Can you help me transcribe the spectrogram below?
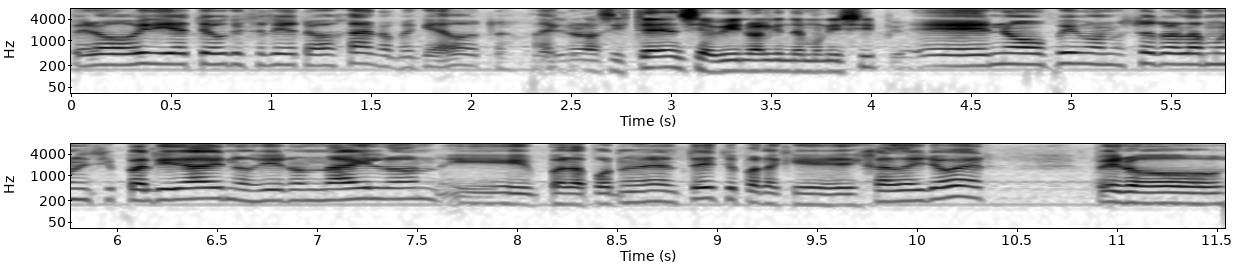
pero hoy día tengo que salir a trabajar, no me queda otra. ¿Le dieron asistencia? ¿Vino alguien del municipio? Eh, no, fuimos nosotros a la municipalidad y nos dieron nylon y para poner en el techo para que dejara de llover. Pero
